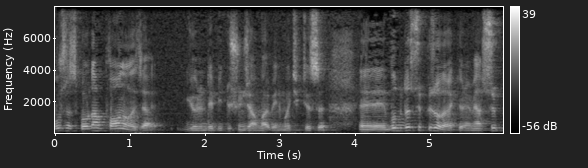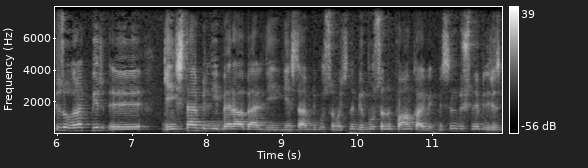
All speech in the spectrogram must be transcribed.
Bursa Spor'dan puan alacağı yönünde bir düşüncem var benim açıkçası. Ee, bunu da sürpriz olarak görüyorum. Yani sürpriz olarak bir e, Gençler Birliği beraberliği, Gençler Birliği Bursa maçında bir Bursa'nın puan kaybetmesini düşünebiliriz.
